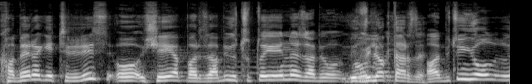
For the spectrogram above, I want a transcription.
Kamera getiririz. O şey yaparız abi. YouTube'da yayınlarız abi. O Bir yol- vlog tarzı. Abi bütün yolu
